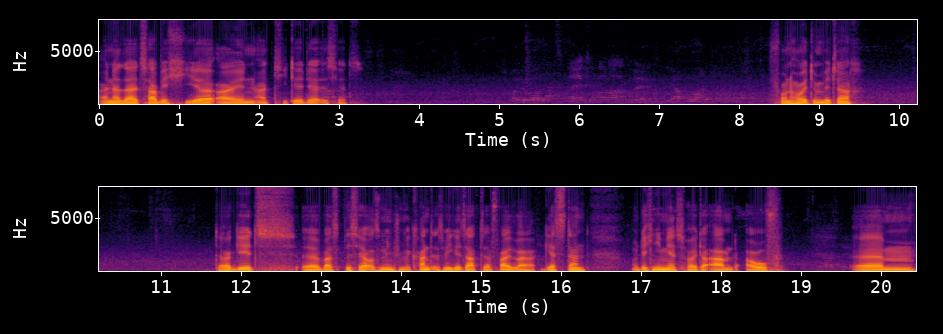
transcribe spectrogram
Einerseits habe ich hier einen Artikel, der ist jetzt von heute Mittag. Da geht's, äh, was bisher aus München bekannt ist. Wie gesagt, der Fall war gestern und ich nehme jetzt heute Abend auf. Ähm,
